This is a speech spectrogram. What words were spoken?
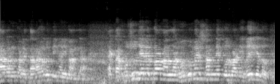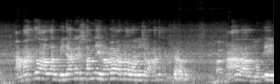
ধারণ করে, তারা হলো বিনয়ী বান্দা। একটা পশু যেরকম আল্লাহর হুকুমের সামনে কোরবানি হয়ে গেল, আমাকেও আল্লাহর বিধানের সামনে এভাবে অটল অবিচল আমাকে থাকতে হবে। আর আল মুকিম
